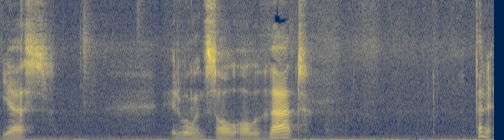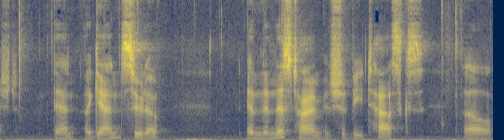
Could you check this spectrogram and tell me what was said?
Yes. It will install all of that. Finished. Then, again, sudo and then this time it should be tasks l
